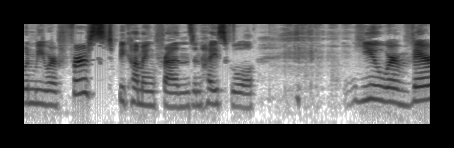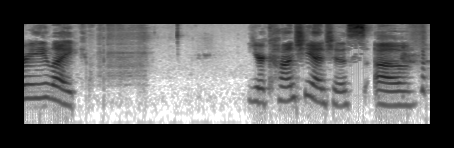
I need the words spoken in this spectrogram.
when we were first becoming friends in high school, you were very like you're conscientious of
